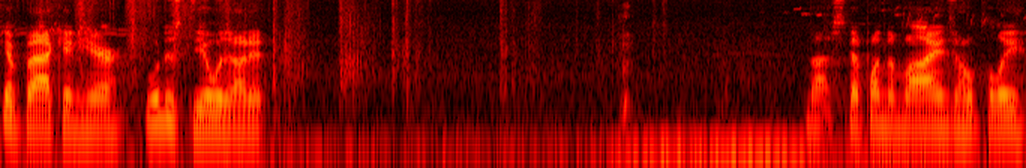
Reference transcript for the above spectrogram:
Get back in here. We'll just deal without it. Not step on the mines, hopefully.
